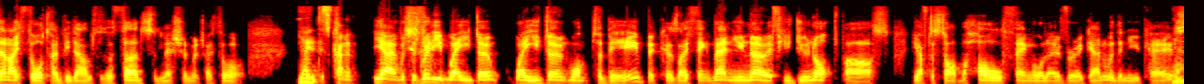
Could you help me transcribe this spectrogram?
then I thought I'd be down to the third submission, which I thought Yikes. it's kind of yeah, which is really where you don't where you don't want to be because I think then you know if you do not pass, you have to start the whole thing all over again with a new case. Yeah.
